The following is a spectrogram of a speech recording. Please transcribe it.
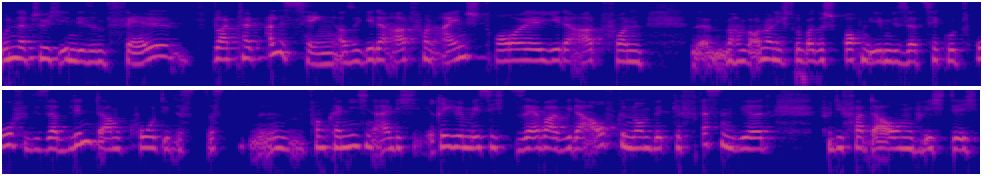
Und natürlich in diesem Fell bleibt halt alles hängen. Also jede Art von Einstreu, jede Art von, äh, haben wir auch noch nicht drüber gesprochen, eben dieser Zekotrophe, dieser Blinddarmkot, die das, das äh, vom Kaninchen eigentlich regelmäßig selber wieder aufgenommen wird, gefressen wird, für die Verdauung wichtig.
